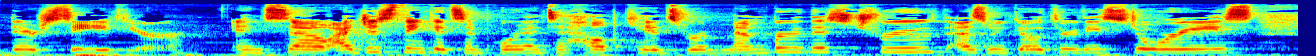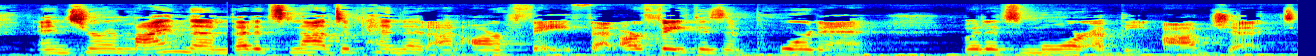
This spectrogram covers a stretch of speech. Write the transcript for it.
their Savior. And so I just think it's important to help kids remember this truth as we go through these stories and to remind them that it's not dependent on our faith, that our faith is important, but it's more of the object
